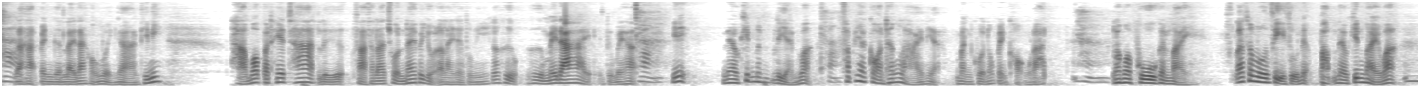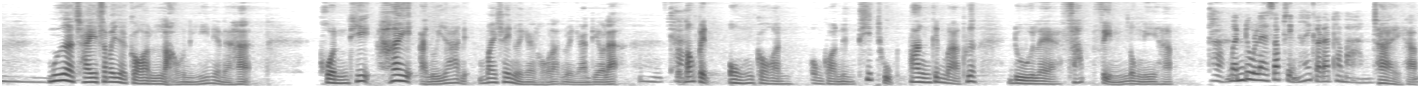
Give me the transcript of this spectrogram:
ค่ะนะฮะเป็นเงินรายได้ของหน่วยงานทีนี้ถามว่าประเทศชาติหรือสาธารณชนได้ประโยชน์อะไรจากตรงนี้ก็คือคือไม่ได้ถูกไหมฮะค่ะนี่แนวคิดมันเปลี่ยนว่าค่ะทรัพยากรทั้งหลายเนี่ยมันควรต้องเป็นของรัฐค่ะเรามาพูกันใหม่ รัฐธรรมนูญ40เนี่ยปรับแนวคิดใหม่ว่าอืมเมื่อใช้ทรัพยากรเหล่านี้เนี่ยนะฮะคนที่ให้อนุญาตเนี่ยไม่ใช่หน่วยงานของรัฐหน่วยงานเดียวแล้วอืมจะค่ะต้องเป็นองค์กรองค์กรหนึ่งที่ถูกตั้งขึ้นมา เพื่อดูแลทรัพย์สินตรงนี้ครับค่ะเหมือนดูแลทรัพย์สินให้กับรัฐบาล ใช่ครับ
